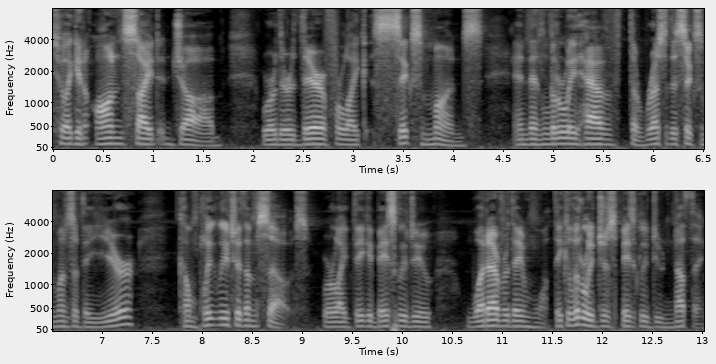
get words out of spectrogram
to like an on-site job where they're there for like six months and then literally have the rest of the six months of the year completely to themselves, where like they could basically do whatever they want. They could literally just basically do nothing.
